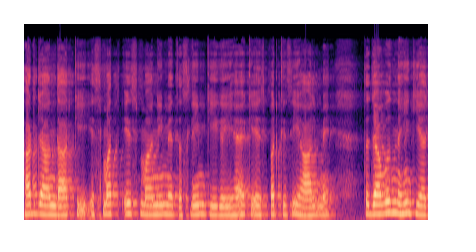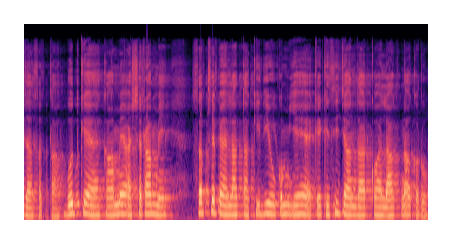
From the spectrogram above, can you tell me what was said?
ہر جاندار کی عصمت اس معنی میں تسلیم کی گئی ہے کہ اس پر کسی حال میں تجاوز نہیں کیا جا سکتا۔ بدھ کے احکام عشرہ میں سب سے پہلا تاکیدی حکم یہ ہے کہ کسی جاندار کو ہلاک نہ کرو۔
